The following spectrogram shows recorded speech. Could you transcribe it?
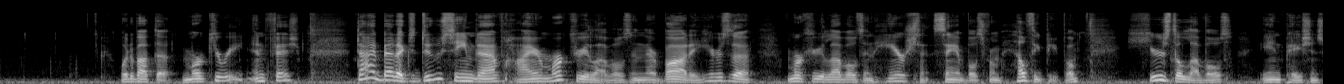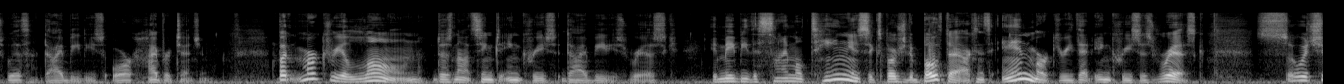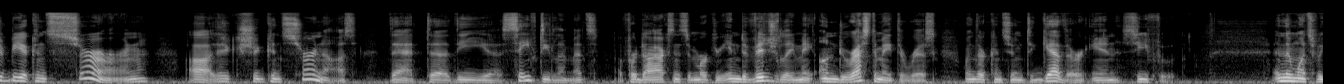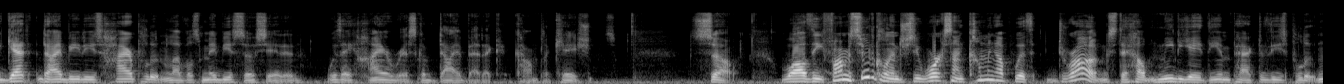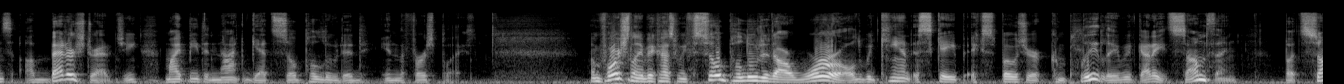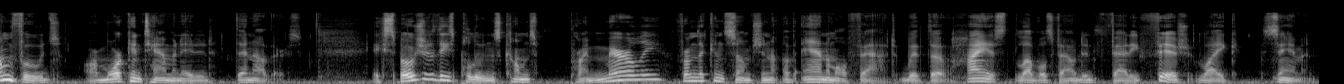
What about the mercury in fish? Diabetics do seem to have higher mercury levels in their body. Here's the mercury levels in hair samples from healthy people. Here's the levels in patients with diabetes or hypertension. But mercury alone does not seem to increase diabetes risk. It may be the simultaneous exposure to both dioxins and mercury that increases risk. So it should be a concern, uh, it should concern us that uh, the uh, safety limits for dioxins and mercury individually may underestimate the risk when they're consumed together in seafood. And then once we get diabetes, higher pollutant levels may be associated with a higher risk of diabetic complications. So, while the pharmaceutical industry works on coming up with drugs to help mediate the impact of these pollutants, a better strategy might be to not get so polluted in the first place. Unfortunately, because we've so polluted our world, we can't escape exposure completely. We've got to eat something, but some foods are more contaminated than others. Exposure to these pollutants comes primarily from the consumption of animal fat, with the highest levels found in fatty fish like salmon.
